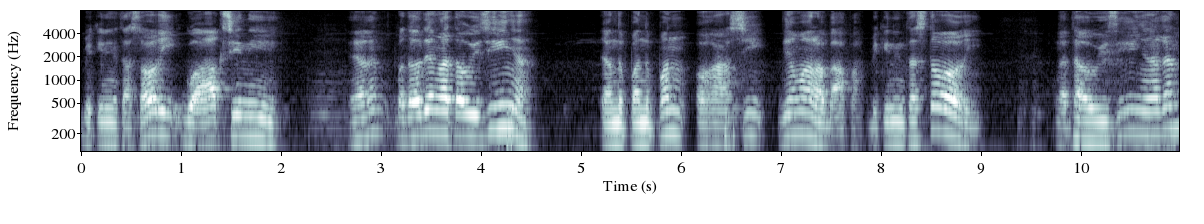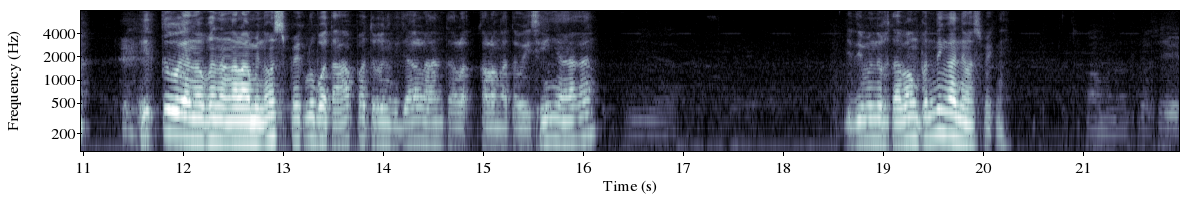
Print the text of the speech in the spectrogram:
bikin instastory gue aksi nih. Hmm, ya kan? Padahal dia nggak tahu isinya. Yang depan-depan orasi dia malah apa? Bikin instastory nggak tahu isinya kan? Itu yang nggak pernah ngalamin ospek. Lu buat apa turun ke jalan kalau kalau nggak tahu isinya kan? Iya. jadi menurut abang penting kan nih ospek nih Kalau menurut gua sih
